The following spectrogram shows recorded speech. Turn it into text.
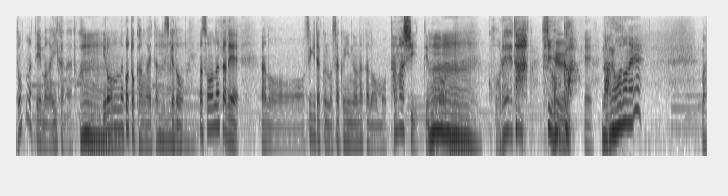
どんなテーマがいいかなとか、いろんなことを考えたんですけど、まあ、その中であの杉田君の作品の中のもう魂っていうものを、これだっていう。そうか、ええ、なるほどね。まあ、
